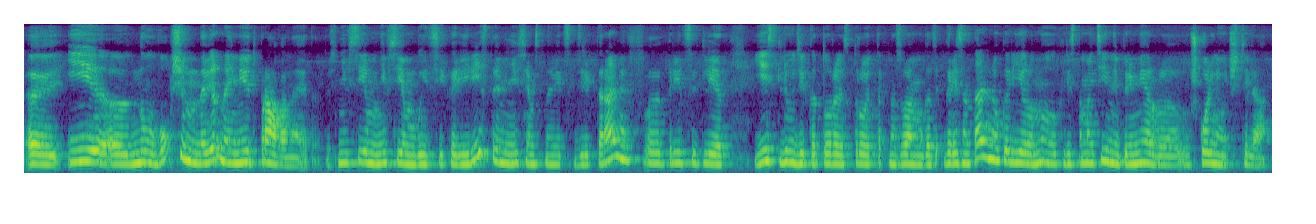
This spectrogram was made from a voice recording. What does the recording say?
Э, и, э, ну, в общем, наверное, имеют право на это. То есть не всем, не всем быть и карьеристами, не всем становиться директорами в 30 э, лет. Есть люди, которые строят так называемую горизонтальную карьеру. Ну, хрестоматийный пример – школьные учителя –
